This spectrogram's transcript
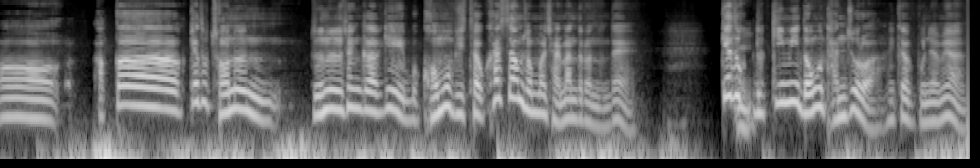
어 아까 계속 저는 드는 생각이 뭐 거모 비슷하고 칼싸움 정말 잘 만들었는데 계속 음. 느낌이 너무 단조로워. 그러니까 뭐냐면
